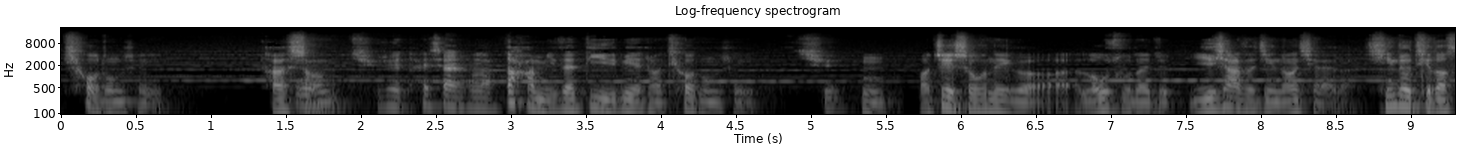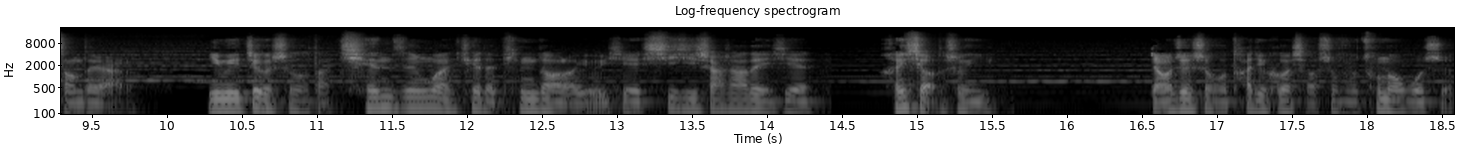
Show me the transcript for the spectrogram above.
跳动的声音？”他想我去，这也太吓人了。大米在地面上跳动的声音。去，嗯，然后这时候那个楼主呢就一下子紧张起来了，心都提到嗓子眼儿了，因为这个时候他千真万确的听到了有一些淅淅沙沙的一些很小的声音，然后这时候他就和小师傅冲到卧室，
